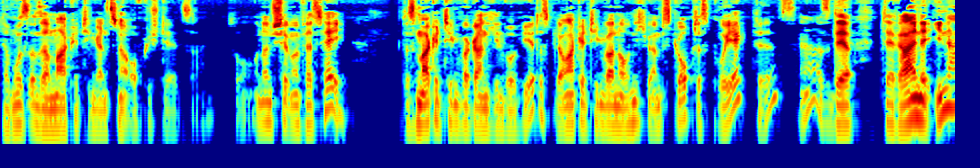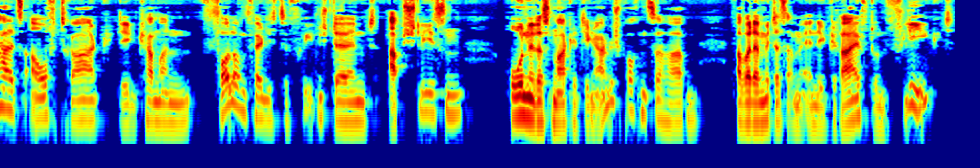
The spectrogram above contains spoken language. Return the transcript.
da muss unser Marketing ganz neu aufgestellt sein. So. Und dann stellt man fest, hey, das Marketing war gar nicht involviert, das Marketing war noch nicht mehr im Scope des Projektes. Ja, also der, der reine Inhaltsauftrag, den kann man vollumfänglich zufriedenstellend abschließen, ohne das Marketing angesprochen zu haben. Aber damit das am Ende greift und fliegt,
